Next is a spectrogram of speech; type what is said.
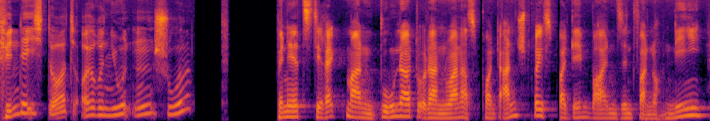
finde ich dort eure Newton-Schuhe? Wenn du jetzt direkt mal einen Bunat oder einen Runners Point ansprichst, bei den beiden sind wir noch nie.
